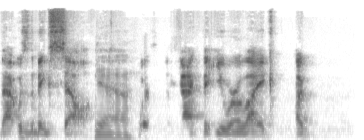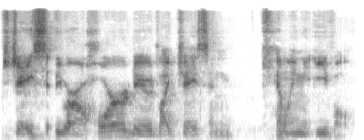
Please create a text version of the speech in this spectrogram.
that was the big sell. yeah. Was the fact that you were like a Jason, you were a horror dude like Jason killing evil.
